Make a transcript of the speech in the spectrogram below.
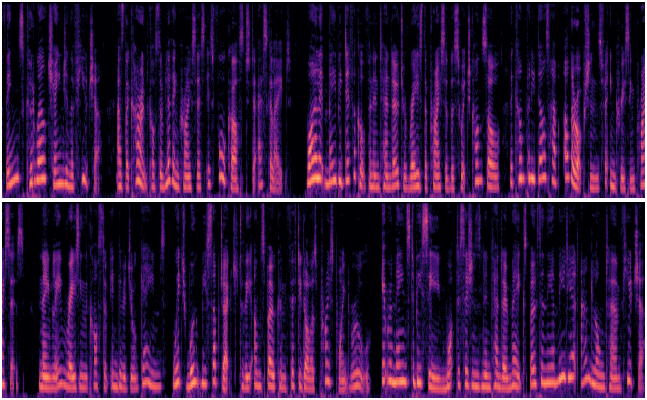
Things could well change in the future, as the current cost of living crisis is forecast to escalate. While it may be difficult for Nintendo to raise the price of the Switch console, the company does have other options for increasing prices, namely raising the cost of individual games, which won't be subject to the unspoken $50 price point rule. It remains to be seen what decisions Nintendo makes both in the immediate and long-term future,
